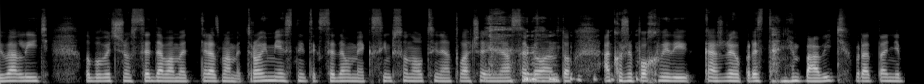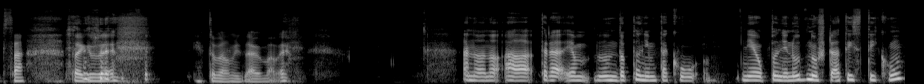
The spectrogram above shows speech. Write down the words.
vyvaliť, lebo väčšinou sedávame, teraz máme trojmiestný, tak sedávame jak Simpsonovci natlačení na sebe, len to akože po chvíli každého prestane baviť, vrátane psa. Takže je to veľmi zaujímavé. Áno, no a teda ja len doplním takú neúplne nudnú štatistiku,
